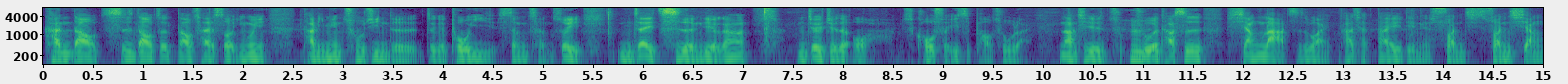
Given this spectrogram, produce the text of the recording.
看到吃到这道菜的时候，因为它里面促进的这个唾液生成，所以你在吃了，你有刚刚你就会觉得哦，口水一直跑出来。那其实除除了它是香辣之外，它才带一点点酸酸香，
